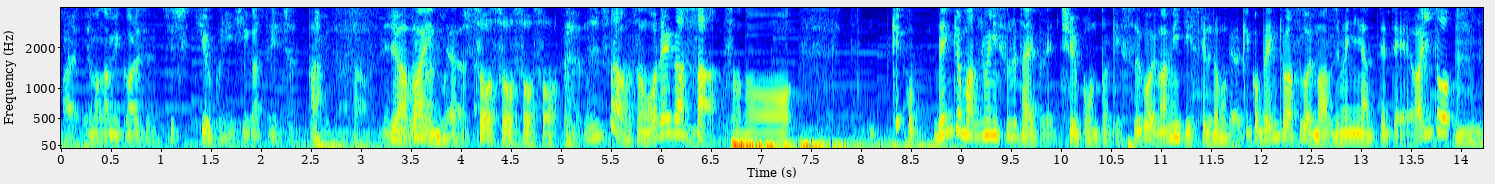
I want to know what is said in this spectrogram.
あれ山上君あれですよね。知識記憶に火がついちゃったみたいなさやばいんだよ。そうそうそうそう。実はその俺がさその結構勉強真面目にするタイプで中高の時。すごいまあミーティーしてると思うけど結構勉強はすごい真面目にやってて割とうん。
